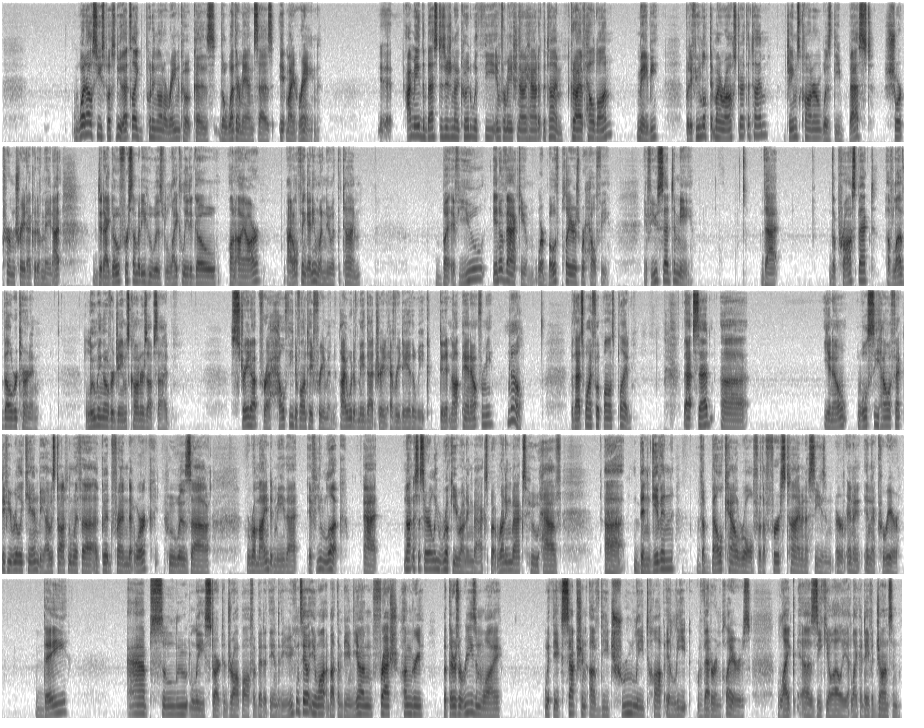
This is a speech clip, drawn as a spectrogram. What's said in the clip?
what else are you supposed to do? That's like putting on a raincoat because the weatherman says it might rain. I made the best decision I could with the information I had at the time. Could I have held on? Maybe. But if you looked at my roster at the time, James Conner was the best short-term trade I could have made. I did I go for somebody who was likely to go on IR? I don't think anyone knew at the time. But if you, in a vacuum where both players were healthy, if you said to me that the prospect of Lev Bell returning, looming over James Conner's upside, straight up for a healthy Devonta Freeman, I would have made that trade every day of the week. Did it not pan out for me? No. But that's why football is played. That said, uh, you know, we'll see how effective he really can be. I was talking with a, a good friend at work who was uh, reminded me that if you look at not necessarily rookie running backs, but running backs who have uh, been given the bell cow role for the first time in a season or in a in their career, they absolutely start to drop off a bit at the end of the year. You can say what you want about them being young, fresh, hungry, but there's a reason why with the exception of the truly top elite veteran players like Ezekiel Elliott, like a David Johnson,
